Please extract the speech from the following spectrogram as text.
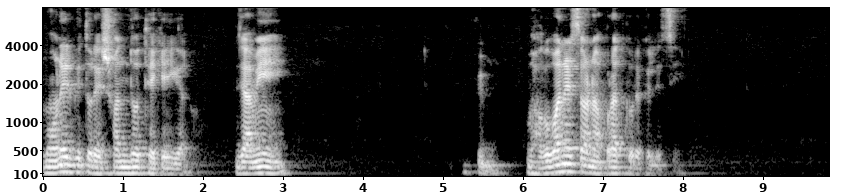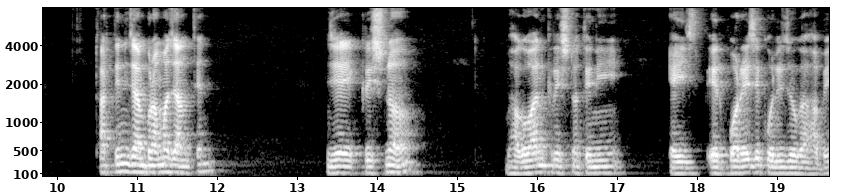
মনের ভিতরে সন্দেহ থেকেই গেল যে আমি ভগবানের চরণে অপরাধ করে ফেলেছি। আর তিনি ব্রহ্মা জানতেন যে কৃষ্ণ, ভগবান কৃষ্ণ তিনি এই এরপরে যে কলিযুগ হবে,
